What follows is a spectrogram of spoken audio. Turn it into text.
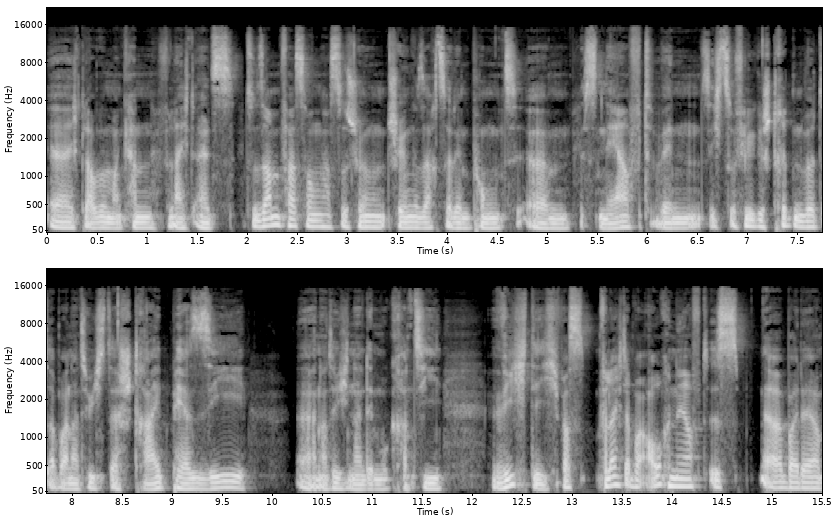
äh, ich glaube, man kann vielleicht als Zusammenfassung, hast du schön, schön gesagt zu dem Punkt, ähm, es nervt, wenn sich zu viel gestritten wird, aber natürlich ist der Streit per se äh, natürlich in einer Demokratie wichtig. Was vielleicht aber auch nervt, ist äh, bei der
